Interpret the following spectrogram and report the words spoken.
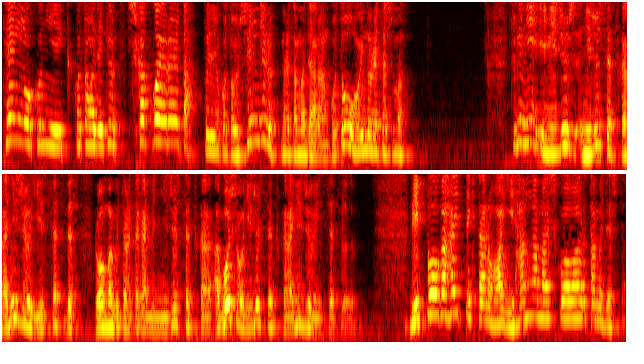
天国に行くことができる資格が得られたということを信じる皆様であらんことをお祈りいたします。次に20、20節から21節です。ローマ人の手紙20節から、あ、5章20節から21節立法が入ってきたのは違反が増し加わるためでした。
